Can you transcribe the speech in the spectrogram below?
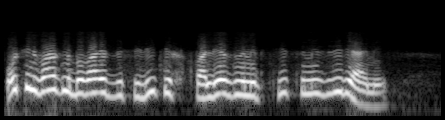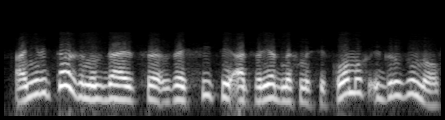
очень важно бывает заселить их полезными птицами и зверями. Они ведь также нуждаются в защите от вредных насекомых и грызунов.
